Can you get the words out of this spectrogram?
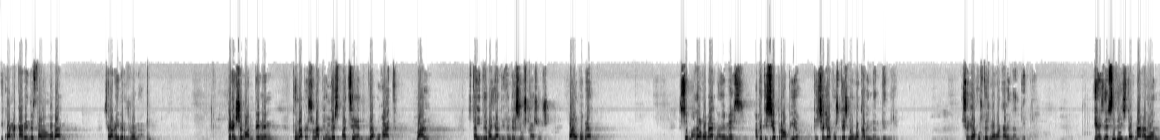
i quan acaben d'estar en el govern se van a Iberdrola. Per això no entenen que una persona té un despatxet d'abogat, val? està ahí treballant i fent els seus casos. Va al govern. Se'n va del govern, a més, a petició pròpia, que això ja vostès no ho acaben d'entendre. Això ja vostès no ho acaben d'entendre. I es decideix tornar a d'on?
